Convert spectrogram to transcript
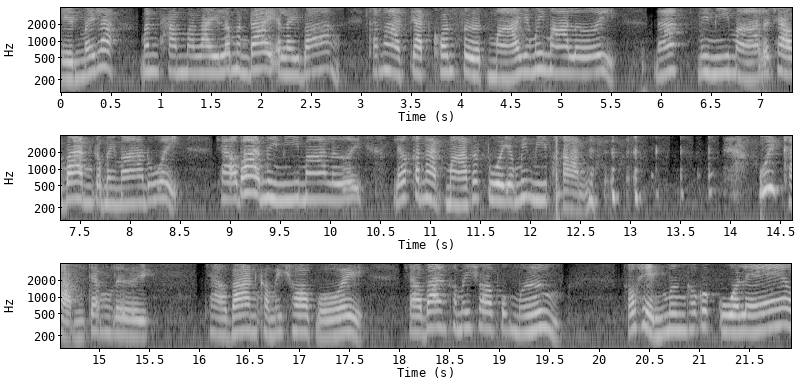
เห็นไหมล่ะ มันทำอะไรแล้วมันได้อะไรบ้าง ขนาดจัดคอนเสิร์ตหมายังไม่มาเลยนะ ไม่มีหมาแล้วชาวบ้านก็ไม่มาด้วย ชาวบ้านไม่มีมาเลย แล้วขนาดหมาสักตัวยังไม่มีผ่านอุ้ยขำจังเลย ชาวบ้านเขาไม่ชอบโว้ยชาวบ้านเขาไม่ชอบพวกมึงเขาเห็นมึงเขาก็กลัวแล้ว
